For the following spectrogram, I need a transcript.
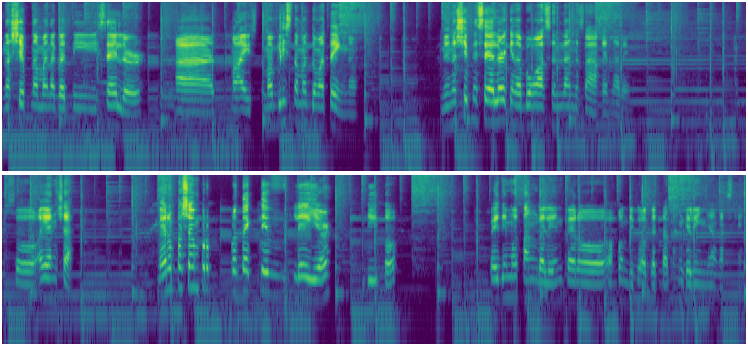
na-ship naman agad ni seller at maayos, mabilis naman dumating, no? Nung na-ship ni seller, kinabukasan lang na sa akin na rin. So, ayan siya. Meron pa siyang pro- protective layer dito. Pwede mo tanggalin, pero ako hindi ko agad tatanggalin niya kasi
